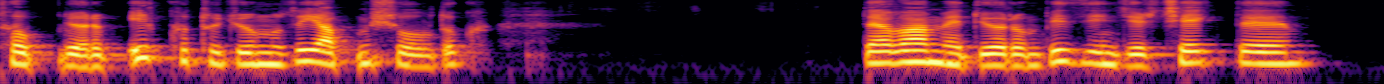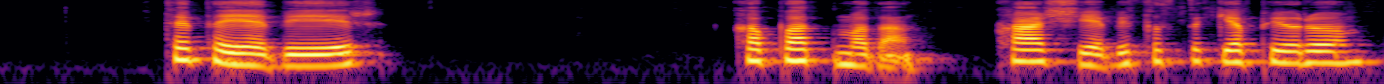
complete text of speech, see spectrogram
topluyorum. İlk kutucuğumuzu yapmış olduk. Devam ediyorum. Bir zincir çektim. Tepeye bir kapatmadan karşıya bir fıstık yapıyorum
